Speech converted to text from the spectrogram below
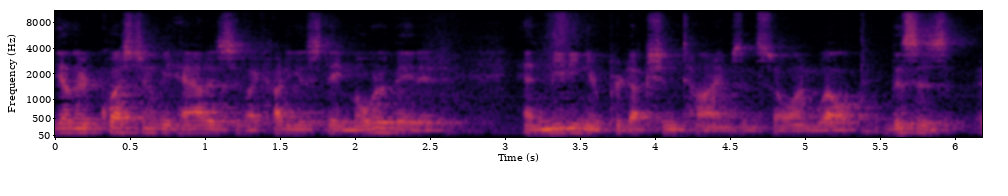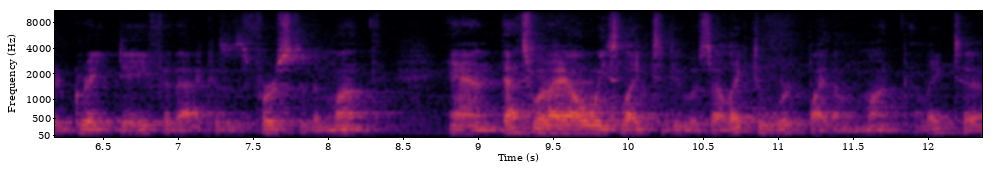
the other question we had is like, how do you stay motivated and meeting your production times and so on? Well, this is a great day for that because it's first of the month. And that's what I always like to do is I like to work by the month. I like to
